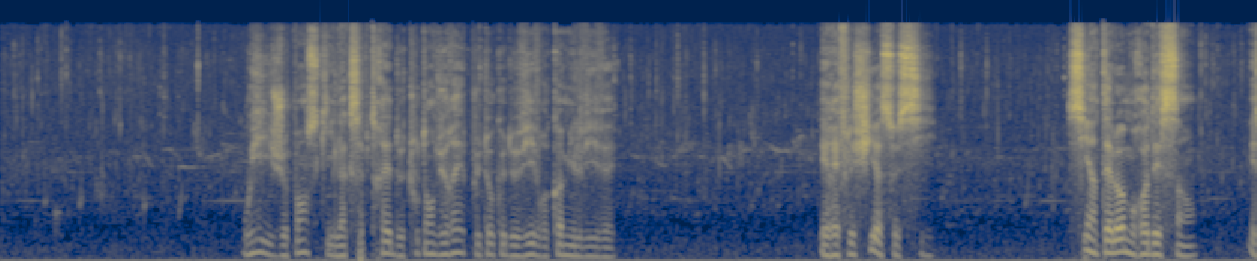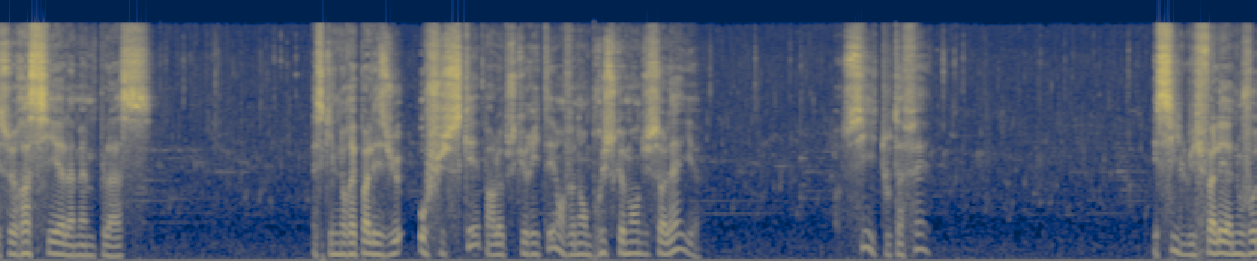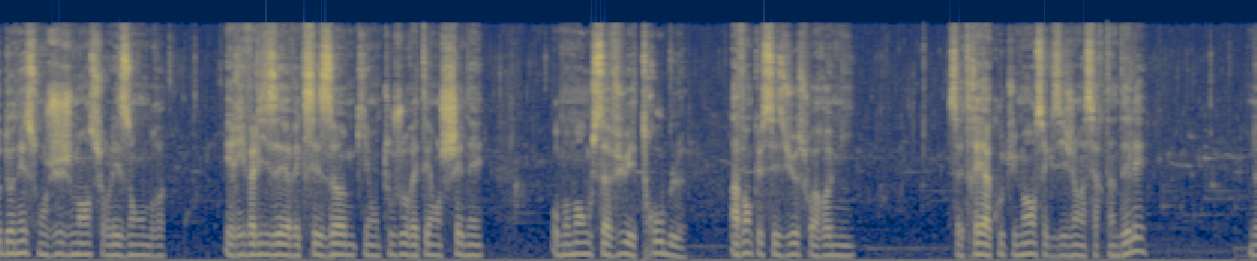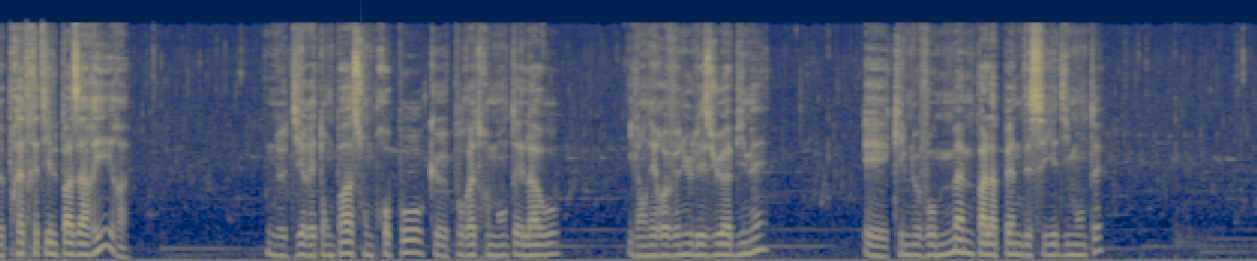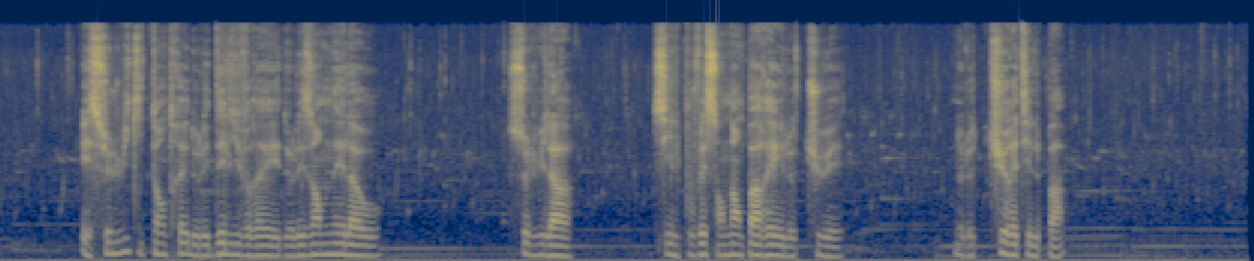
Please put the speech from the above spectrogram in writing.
Oui, je pense qu'il accepterait de tout endurer plutôt que de vivre comme il vivait. Et réfléchis à ceci. Si un tel homme redescend et se rassied à la même place, est-ce qu'il n'aurait pas les yeux offusqués par l'obscurité en venant brusquement du soleil? Si, tout à fait. Et s'il lui fallait à nouveau donner son jugement sur les ombres, et rivaliser avec ces hommes qui ont toujours été enchaînés, au moment où sa vue est trouble, avant que ses yeux soient remis, cette réaccoutumance exigeant un certain délai, ne prêterait-il pas à rire? Ne dirait-on pas à son propos que pour être monté là-haut, il en est revenu les yeux abîmés, et qu'il ne vaut même pas la peine d'essayer d'y monter? Et celui qui tenterait de les délivrer et de les emmener là-haut, celui-là, s'il pouvait s'en emparer et le tuer, ne le tuerait-il pas?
